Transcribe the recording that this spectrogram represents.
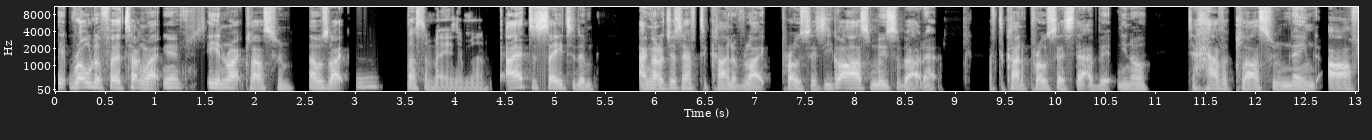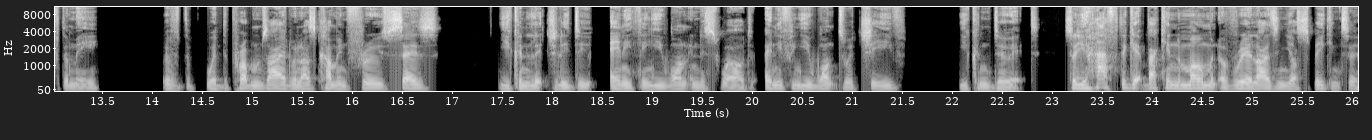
it rolled off her tongue like yeah, Ian Wright classroom. I was like, mm. That's amazing, man. I had to say to them, I'm gonna just have to kind of like process. You got to ask Moose about that. I have to kind of process that a bit, you know, to have a classroom named after me with the with the problems I had when I was coming through says you can literally do anything you want in this world, anything you want to achieve, you can do it. So you have to get back in the moment of realizing you're speaking to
